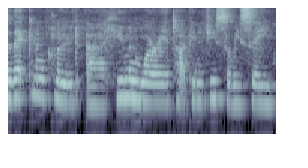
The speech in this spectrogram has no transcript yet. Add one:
Now, that can include uh, human warrior type energies, so we see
